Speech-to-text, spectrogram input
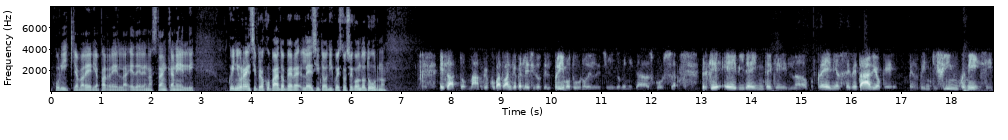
Culicchia, Valeria Parrella ed Elena Stancanelli. Quindi un Renzi preoccupato per l'esito di questo secondo turno. Esatto, ma preoccupato anche per l'esito del primo turno delle elezioni di domenica scorsa, perché è evidente che il Premier segretario che per 25 mesi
